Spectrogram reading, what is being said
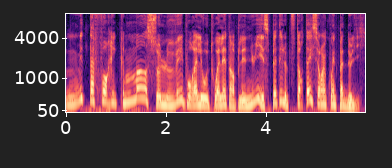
métaphoriquement se lever pour aller aux toilettes en pleine nuit et se péter le petit orteil sur un coin de patte de lit.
